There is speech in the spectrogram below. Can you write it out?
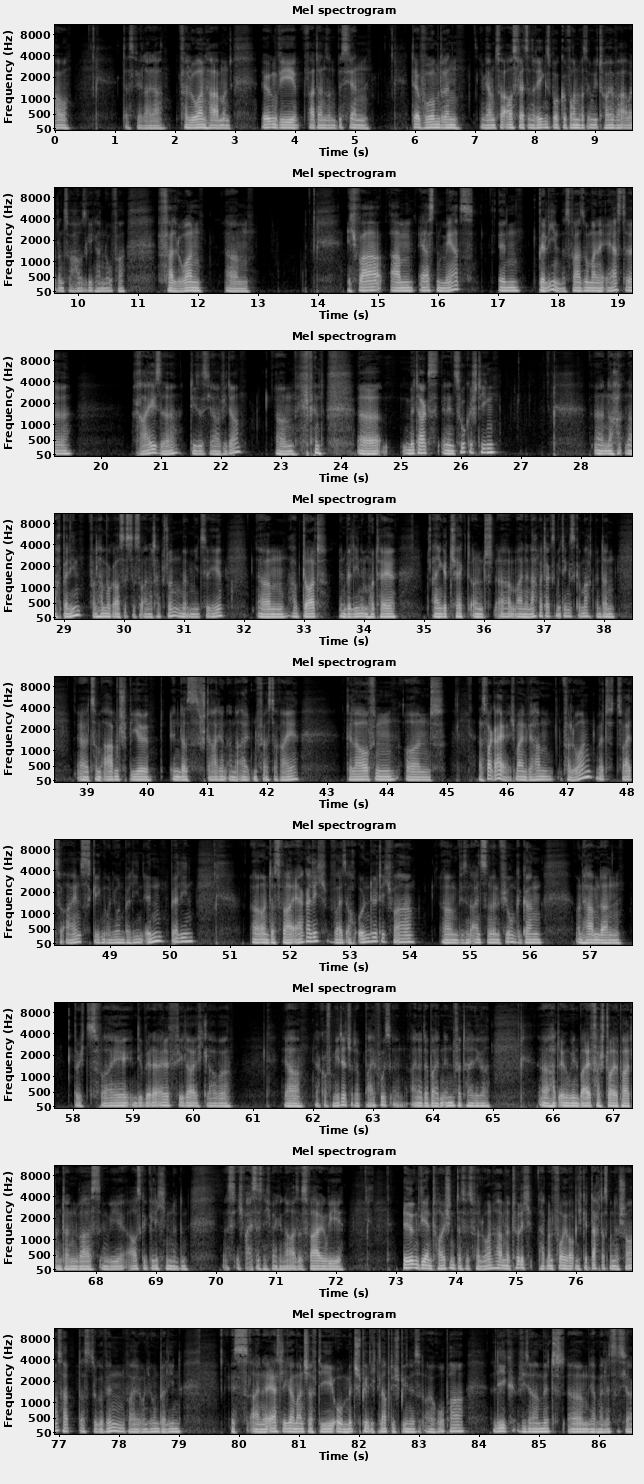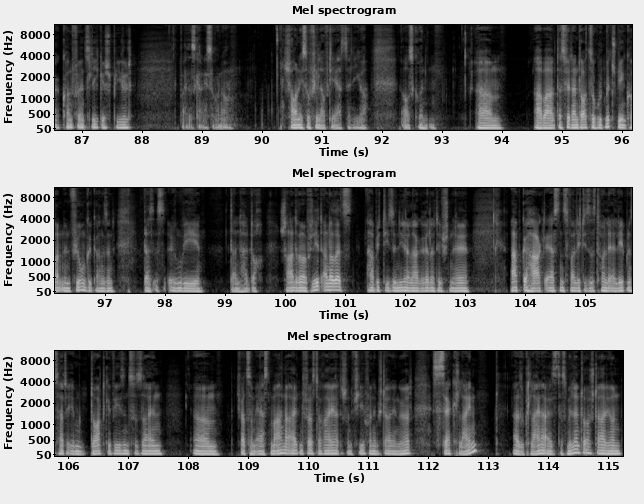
das wir leider verloren haben. Und irgendwie war dann so ein bisschen der Wurm drin. Wir haben zwar auswärts in Regensburg gewonnen, was irgendwie toll war, aber dann zu Hause gegen Hannover verloren. Ähm, ich war am 1. März in Berlin. Das war so meine erste Reise dieses Jahr wieder. Ähm, ich bin äh, mittags in den Zug gestiegen äh, nach, nach Berlin. Von Hamburg aus ist das so anderthalb Stunden mit dem ICE. Ähm, habe dort in Berlin im Hotel eingecheckt und äh, meine Nachmittagsmeetings gemacht. Bin dann äh, zum Abendspiel in das Stadion an der alten Försterei gelaufen und das war geil. Ich meine, wir haben verloren mit 2 zu 1 gegen Union Berlin in Berlin. Äh, und das war ärgerlich, weil es auch unnötig war. Ähm, wir sind 1 zu 0 in Führung gegangen und haben dann durch zwei individuelle Fehler, ich glaube, ja, Jakov Medic oder Beifuß, einer der beiden Innenverteidiger, äh, hat irgendwie einen Ball verstolpert und dann war es irgendwie ausgeglichen und dann, ich weiß es nicht mehr genau. Also es war irgendwie irgendwie enttäuschend, dass wir es verloren haben. Natürlich hat man vorher überhaupt nicht gedacht, dass man eine Chance hat, das zu gewinnen, weil Union Berlin ist eine Erstligamannschaft, die oben mitspielt. Ich glaube, die spielen jetzt Europa League wieder mit. Ähm, die haben ja letztes Jahr Conference League gespielt. Ich weiß es gar nicht so genau. Ich schaue nicht so viel auf die erste Liga aus Gründen. Ähm, aber dass wir dann dort so gut mitspielen konnten, in Führung gegangen sind, das ist irgendwie dann halt doch schade, wenn man verliert. Andererseits habe ich diese Niederlage relativ schnell abgehakt. Erstens, weil ich dieses tolle Erlebnis hatte, eben dort gewesen zu sein. Ähm, ich war zum ersten Mal in der alten Försterei, hatte schon viel von dem Stadion gehört. Es ist sehr klein, also kleiner als das Millantor-Stadion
